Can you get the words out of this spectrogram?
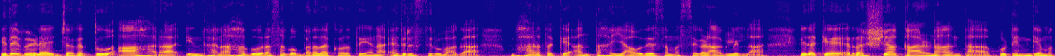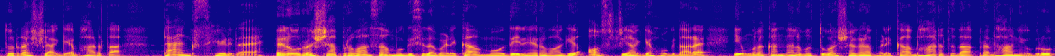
ಇದೇ ವೇಳೆ ಜಗತ್ತು, ಆಹಾರ, ಇಂಧನ ಹಾಗೂ ರಸಗೊಬ್ಬರದ ಕೊರತೆಯನ್ನು ಎದುರಿಸುತ್ತಿರುವಾಗ ಭಾರತಕ್ಕೆ ಅಂತಹ ಯಾವುದೇ ಸಮಸ್ಯೆಗಳಾಗಲಿಲ್ಲ. ಇದಕ್ಕೆ ರಷ್ಯಾ ಕಾರಣ ಅಂತ ಪುಟಿನ್ಗೆ ಮತ್ತು ರಷ್ಯಾಗೆ ಭಾರತ ಥ್ಯಾಂಕ್ಸ್ ಹೇಳಿದೆ. ಏನೋ ರಷ್ಯಾ ಪ್ರವಾಸ ಮುಗಿಸಿದ ಬಳಿಕ ಮೋದಿ ನೇರವಾಗಿ ಆಸ್ಟ್ರಿಯಾಗೆ ಹೋಗಿದ್ದಾರೆ. ಈ ಮೂಲಕ ನಲವತ್ತು ವರ್ಷಗಳ ಬಳಿಕ ಭಾರತದ ಪ್ರಧಾನಿಯೊಬ್ಬರು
